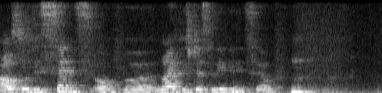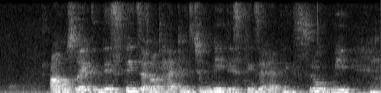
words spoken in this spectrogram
also this sense of uh, life is just living itself. mm, Almost like these things are not happening to me; these things are happening through me. mm,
